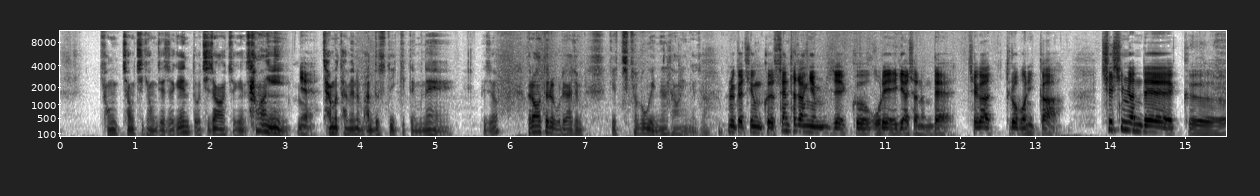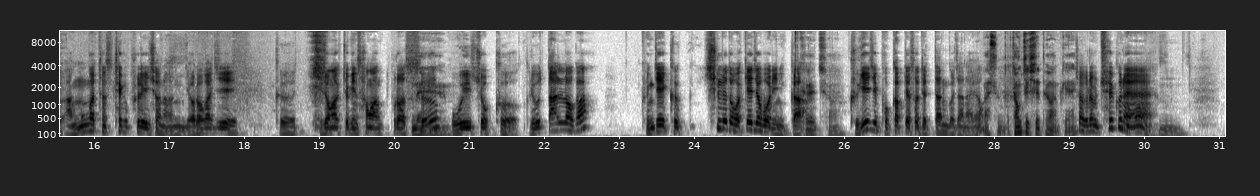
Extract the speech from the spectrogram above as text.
경, 정치 경제적인 또 지정학적인 상황이 예. 잘못하면 만들 수도 있기 때문에 그죠? 그런 것들을 우리가 좀 지켜보고 있는 상황인 거죠. 그러니까 지금 그 센터장님 이제 그 올해 얘기하셨는데 제가 들어보니까 70년대 그 악몽 같은 스태그플레이션은 여러 가지 그 지정학적인 상황 플러스 네. 오일 쇼크 그리고 달러가 굉장히 그 신뢰도가 깨져버리니까 그렇죠. 그게 이제 복합돼서 됐다는 거잖아요. 맞습니다. 정책 실패와 함께. 자, 그럼 최근에 음,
